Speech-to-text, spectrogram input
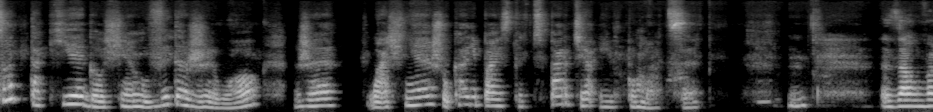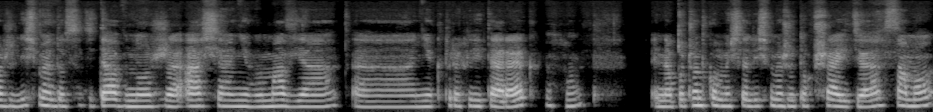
co takiego się wydarzyło, że właśnie szukali Państwo wsparcia i pomocy? Zauważyliśmy dosyć dawno, że Asia nie wymawia e, niektórych literek. Mhm. Na początku myśleliśmy, że to przejdzie samo.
